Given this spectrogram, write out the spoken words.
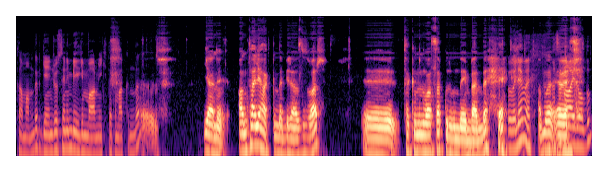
Tamamdır. Genco senin bilgin var mı iki takım hakkında? Yani Antalya hakkında biraz var. Ee, takımın WhatsApp grubundayım ben de. Öyle mi? Ama Nasıl evet. dahil oldun?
